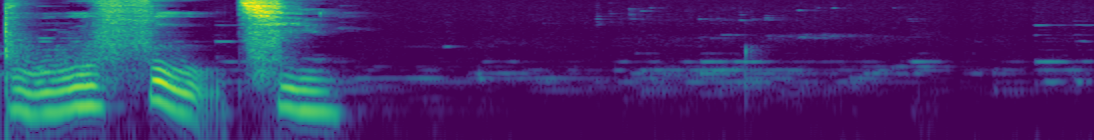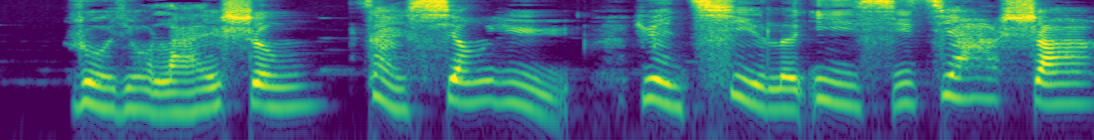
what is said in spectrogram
不负卿。若有来生再相遇，愿弃了一袭袈裟，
